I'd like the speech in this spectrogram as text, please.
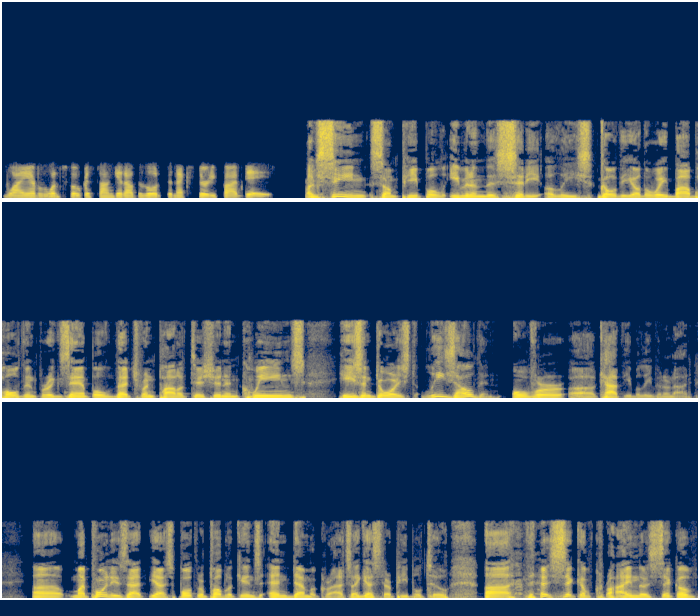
why everyone's focused on get out the vote the next 35 days. I've seen some people, even in this city, Elise, go the other way. Bob Holden, for example, veteran politician in Queens, he's endorsed Lee Zeldin over uh, Kathy, believe it or not. Uh, my point is that, yes, both Republicans and Democrats, I guess they're people too, uh, they're sick of crime. They're sick of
